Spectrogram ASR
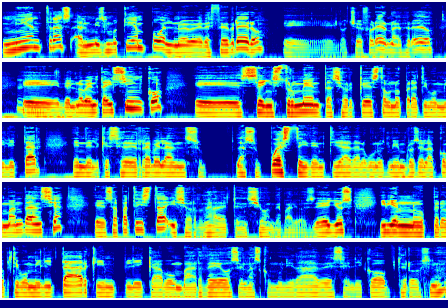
mientras al mismo tiempo, el 9 de febrero, el 8 de febrero, 9 de febrero del 95, se instrumenta, se orquesta un operativo militar en el que se revelan su la supuesta identidad de algunos miembros de la comandancia eh, zapatista y se ordena la detención de varios de ellos y viene un operativo militar que implica bombardeos en las comunidades, helicópteros, ¿no?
